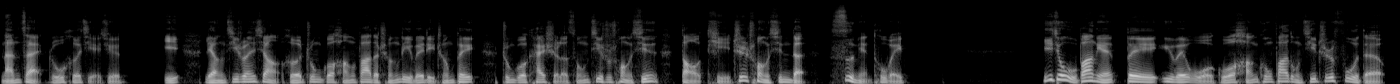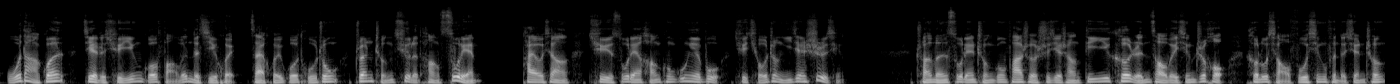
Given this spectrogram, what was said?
难在如何解决。以两机专项和中国航发的成立为里程碑，中国开始了从技术创新到体制创新的四面突围。一九五八年，被誉为我国航空发动机之父的吴大观，借着去英国访问的机会，在回国途中专程去了趟苏联，他要向去苏联航空工业部去求证一件事情。传闻苏联成功发射世界上第一颗人造卫星之后，赫鲁晓夫兴奋地宣称，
